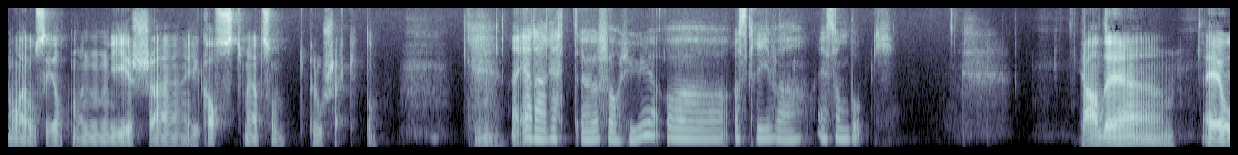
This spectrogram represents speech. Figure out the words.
må jeg jo si, at man gir seg i kast med et sånt prosjekt. Mm. Er det rett overfor hun å, å skrive ei sånn bok? Ja, det er jo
